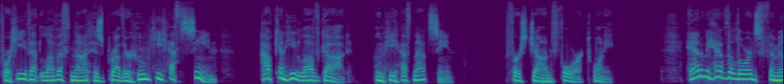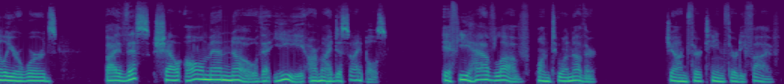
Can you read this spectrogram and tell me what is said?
For he that loveth not his brother whom he hath seen, how can he love God, whom he hath not seen? 1 John 4 20. And we have the Lord's familiar words, By this shall all men know that ye are my disciples, if ye have love one to another. John 13:35.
